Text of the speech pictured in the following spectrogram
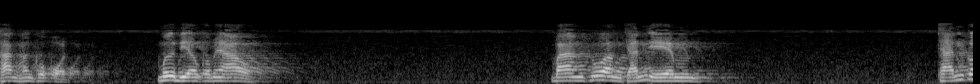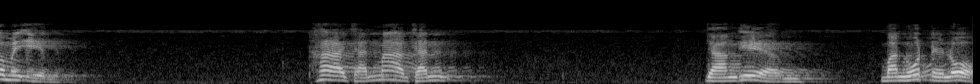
ครั้งท่านก็อด มือเดียวก็ไม่เอา บางช่วงฉันเอมฉันก็ไม่เอมถ้าฉันมากฉัน อย่างที่มนุษย์ในโลก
